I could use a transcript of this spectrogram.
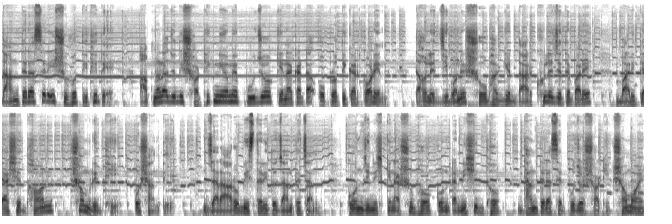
দান্তেরাসের এই শুভ তিথিতে আপনারা যদি সঠিক নিয়মে পুজো, কেনাকাটা ও প্রতিকার করেন তাহলে জীবনের সৌভাগ্যের দ্বার খুলে যেতে পারে, বাড়িতে আসে ধন, সমৃদ্ধি ও শান্তি। যারা আরও বিস্তারিত জানতে চান, কোন জিনিস কেনা শুভ, কোনটা নিষিদ্ধ, ধানতেরাসের পুজোর সঠিক সময়,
